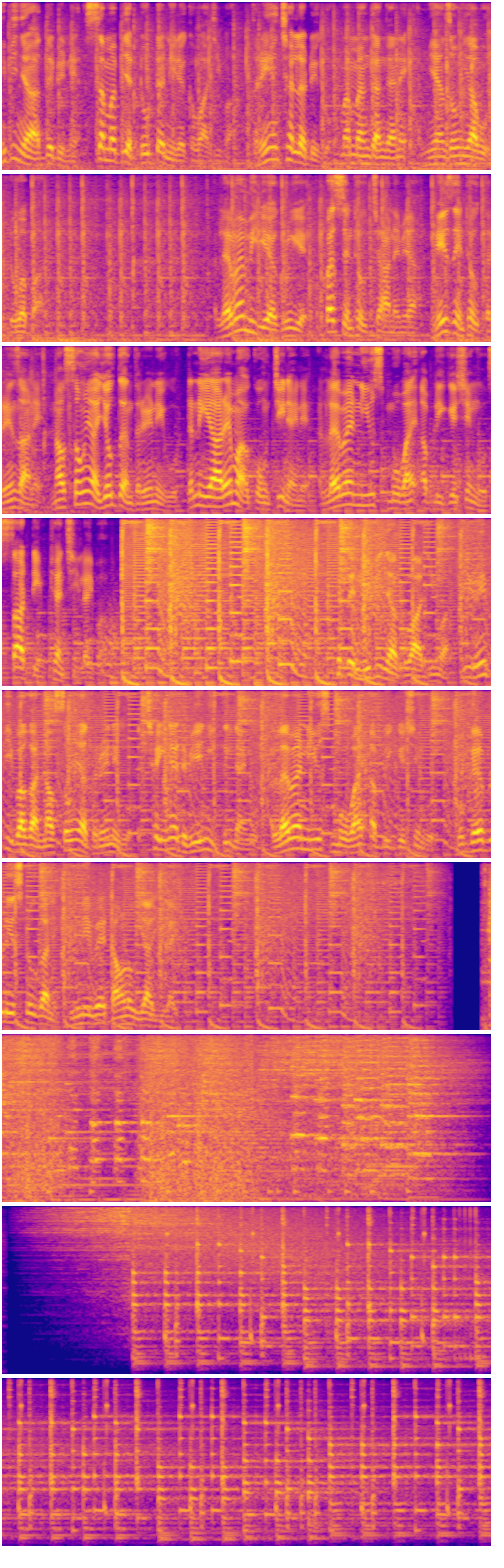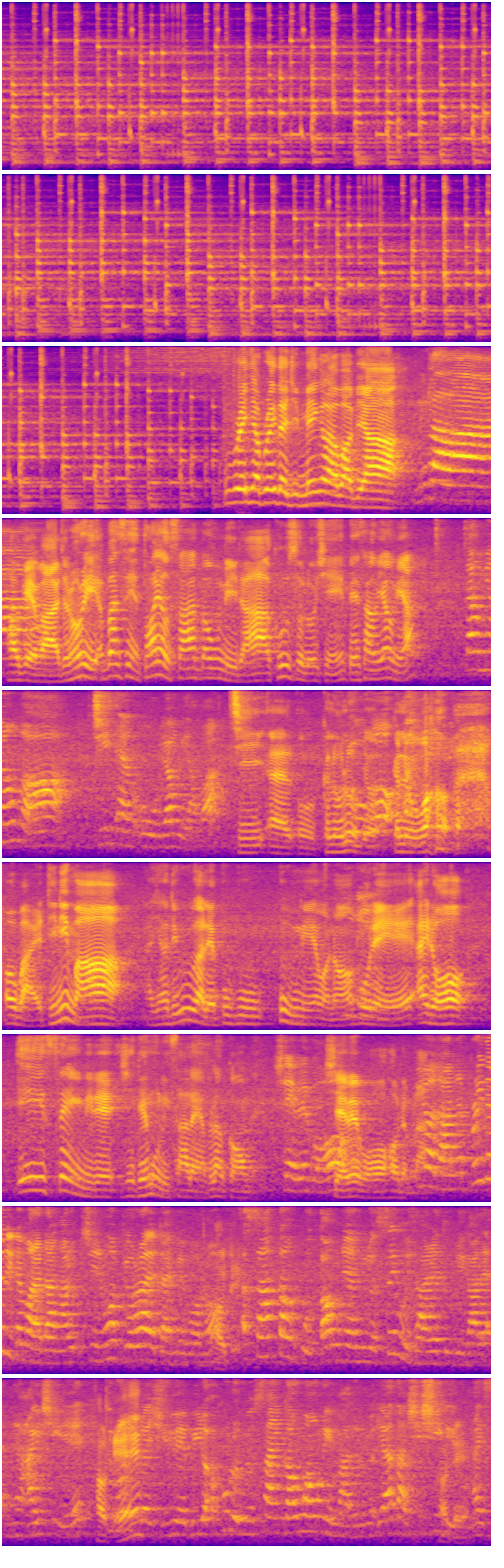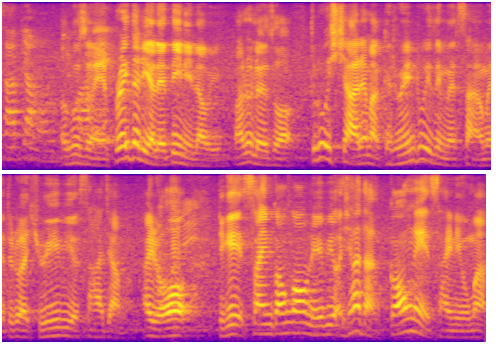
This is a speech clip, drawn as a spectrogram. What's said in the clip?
ဤပညာအသစ်တွေနဲ့အဆက်မပြတ်တိုးတက်နေတဲ့ကမ္ဘာကြီးမှာသတင်းအချက်အလက်တွေကိုမှန်မှန်ကန်ကန်နဲ့အမြန်ဆုံးရဖို့လိုအပ်ပါတယ်။11 Media Group ရဲ့အပတ်စဉ်ထုတ်ဂျာနယ်များနေ့စဉ်ထုတ်သတင်းစာနဲ့နောက်ဆုံးရရုပ်သံသတင်းတွေကိုတနေရာထဲမှာအကုန်ကြည့်နိုင်တဲ့11 News Mobile Application ကိုစတင်ဖြန့်ချီလိုက်ပါခေတ်သစ်နည်းပညာကမ္ဘာကြီးမှာပြည်တွင်းပြည်ပကနောက်ဆုံးရသတင်းတွေကိုအချိန်နဲ့တပြေးညီသိနိုင်လို့11 News Mobile Application ကို Google Play Store ကနေဒီနေ့ပဲ download ရယူလိုက်ပါ ပရိညာပရိသတ်ကြီးမင်္ဂလာပါဗျာမင်္ဂလာပါဟုတ်ကဲ့ပါကျွန်တော်တို့တွေအပတ်စဉ်သွားရောက်စားသုံးနေတာအခုဆိုလို့ရှိရင်ဘယ်ဆောင်ရောက်နေရကြောင်မြောင်းက GNO ရောက်နေရပါ GLO ဂလိုလို့ပြောဂဂလိုလိုပေါ့ပေါ့ဟုတ်ပါတယ်ဒီနေ့မှာရာသီဥတုကလည်းပူပူပူနေရပါတော့ပူပူနေတယ်အဲ့တော့ အေးစိတ်နေတဲ့ရေခဲမှုလေးစားလိုက်ရင်ဘယ်လောက်ကောင်းလဲရှယ်ပဲပေါ့ရှယ်ပဲပေါ့ဟုတ်တယ်မပြီးလားတော့ဒါနဲ့ပြည်သက်တွေထဲမှာလည်းဒါငါတို့အရှင်တို့ကပြောရတဲ့အတိုင်းပဲပေါ့နော်ဟုတ်တယ်အစားတောက်ကိုတောင်းကျမ်းပြီးတော့စိတ်ဝင်စားတဲ့သူတွေကလည်းအများကြီးရှိတယ်ဟုတ်တယ်သူတို့တွေရွယ်ပြီးတော့အခုလိုမျိုးစိုင်ကောင်းကောင်းတွေမှာဒီလိုမျိုးအရသာရှိရှိတွေကိုလိုက်စားပြမှာလို့အခုဆိုရင်ပရိသတ်တွေကလည်းသိနေလောက်ပြီဘာလို့လဲဆိုတော့သူတို့ရှာထဲမှာဂရွင်းတွေးစင်မဲ့ဆိုင်အောင်ပဲသူတို့ကရွေးပြီးတော့စားကြမှာအဲ့တော့တကယ်ဆိုင်ကောင်းကောင်းနေပြီးတော့အရသာကောင်းတဲ့ဆိုင်တွေကိုမှ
